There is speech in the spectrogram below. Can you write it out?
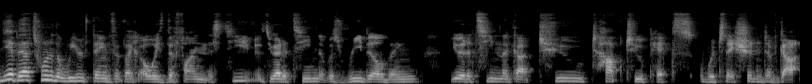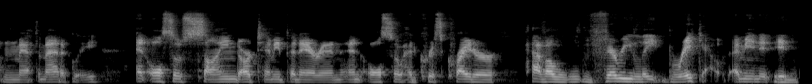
Yeah, but that's one of the weird things that like always defined this team is you had a team that was rebuilding. You had a team that got two top two picks, which they shouldn't have gotten mathematically, and also signed Artemi Panarin, and also had Chris Kreider have a very late breakout. I mean, it, it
